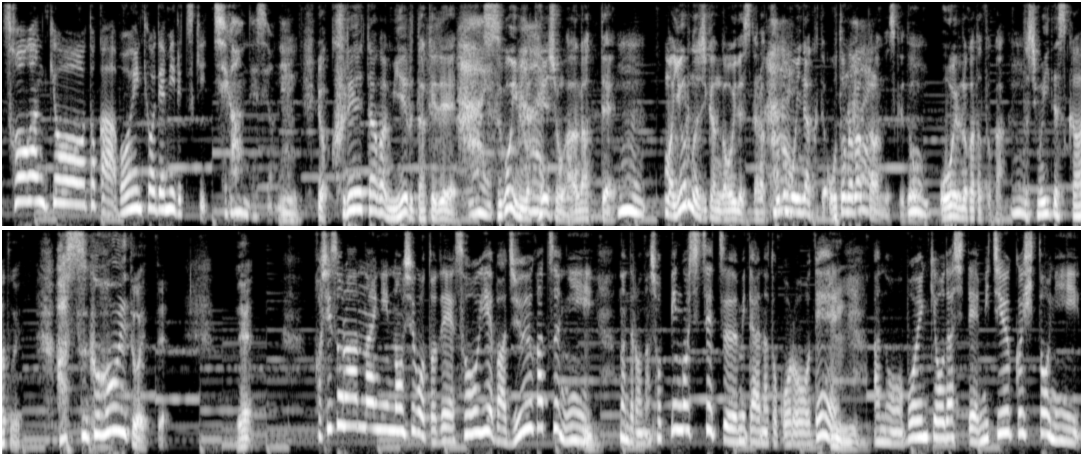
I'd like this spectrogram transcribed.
双眼鏡とか望遠鏡で見る月違うんですよね。うん、要はクレーターが見えるだけで、はい。すごいみんなテンションが上がって、うん。まあ夜の時間が多いですからはい子供いなくて大人ばっかなんですけど、はいうん OL の方とか、うん私もいいですか？とか言って、あ、すごいとか言って。ね。星空案内人のお仕事でそういえば10月に、なんだろうなショッピング施設みたいなところで、うんうんあの望遠鏡を出して道行く人に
